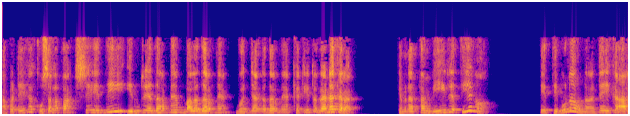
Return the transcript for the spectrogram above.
අපිට ඒක කුසල පක්ෂයේදී ඉන්ද්‍රිය ධර්මයක්, බල ධර්මයක්, බොජ්ජංග ධර්මයක් හැටියට වැඩ කරන්නේ. එහෙම නැත්නම් වීරිය තියනවා. ඒ තිබුණා වුණාට ඒක අර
